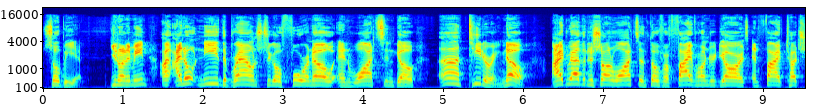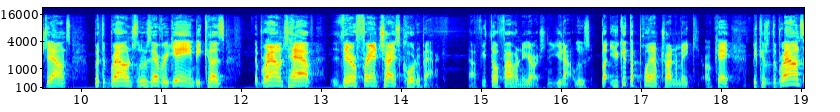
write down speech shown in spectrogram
so be it. You know what I mean? I, I don't need the Browns to go 4 0 and Watson go, uh, teetering. No. I'd rather Deshaun Watson throw for 500 yards and five touchdowns, but the Browns lose every game because the Browns have their franchise quarterback. Now, if you throw 500 yards, you're not losing. But you get the point I'm trying to make here, okay? Because the Browns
